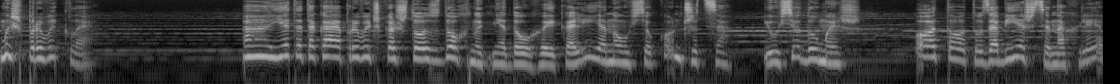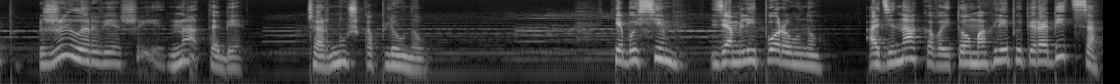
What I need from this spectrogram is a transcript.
Мы ж прывыклая. А это такая прывычка, што здохнуць нядоўга і калі яно ўсё кончыцца і ўсё думаеш: О-то tu заб'ешся на хлеб, жылы рвеш і на табе. Чарнушка плюнуў. Кеб усім зямлі пораўну, адзінакавай, то маглі б перабіцца.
